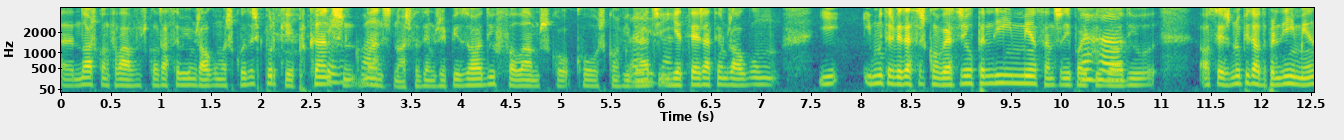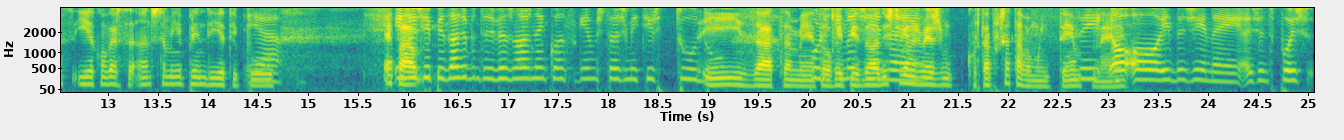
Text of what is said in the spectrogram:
ah, nós, quando falávamos com eles, já sabíamos algumas coisas. Porquê? Porque antes, Sim, claro. antes de nós fazermos o episódio, falamos com, com os convidados e Exato. até já temos algum. E, e muitas vezes essas conversas eu aprendi imenso antes de ir para o Aham. episódio. Ou seja, no episódio aprendi imenso e a conversa antes também aprendia. Tipo, Yeah. E epá, nos episódios muitas vezes nós nem conseguimos transmitir tudo. Exatamente, Porque houve episódios tivemos mesmo que cortar porque já estava muito tempo, Sim, né? ou, ou imaginem, a gente depois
